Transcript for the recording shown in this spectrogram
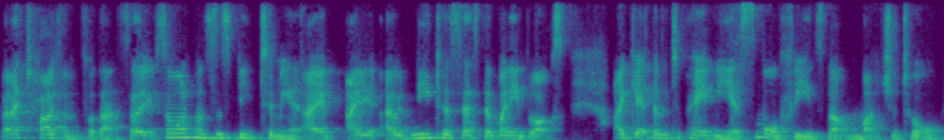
but I charge them for that. So if someone wants to speak to me, I I, I would need to assess their money blocks. I get them to pay me a small fee. It's not much at all.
